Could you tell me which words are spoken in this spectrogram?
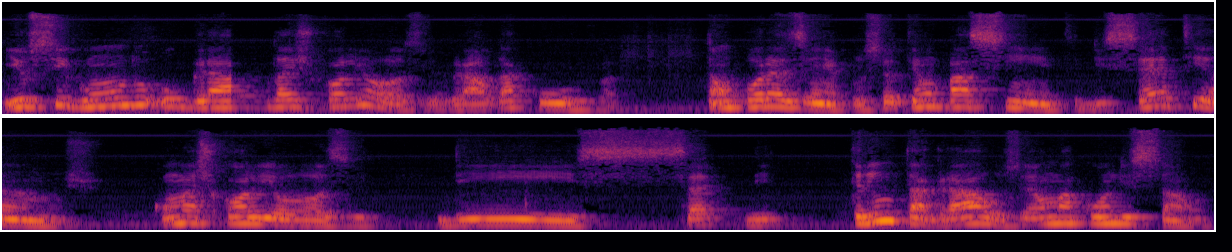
e o segundo, o grau da escoliose, o grau da curva. Então, por exemplo, se eu tenho um paciente de 7 anos com uma escoliose de, de 30 graus, é uma condição.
